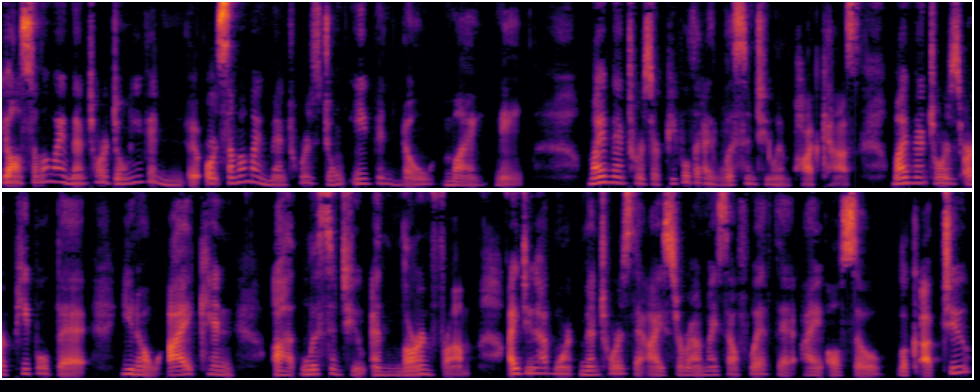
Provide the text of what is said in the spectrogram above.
Y'all, some of my mentors don't even, or some of my mentors don't even know my name. My mentors are people that I listen to in podcasts. My mentors are people that, you know, I can uh, listen to and learn from. I do have more mentors that I surround myself with that I also look up to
